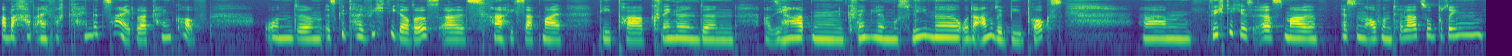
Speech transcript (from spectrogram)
aber hat einfach keine Zeit oder keinen Kopf. Und ähm, es gibt halt Wichtigeres als, ach, ich sag mal, die paar quengelnden Asiaten, quengelnde Muslime oder andere BIPOCs. Ähm, wichtig ist erstmal, Essen auf den Teller zu bringen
